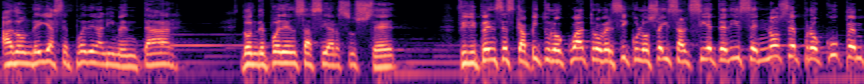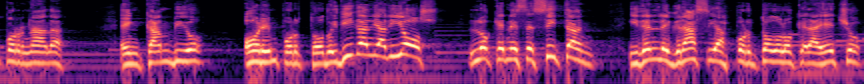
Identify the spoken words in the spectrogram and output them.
a donde ellas se pueden alimentar, donde pueden saciar su sed. Filipenses capítulo 4, versículo 6 al 7 dice, no se preocupen por nada, en cambio, oren por todo y díganle a Dios lo que necesitan y denle gracias por todo lo que Él ha hecho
